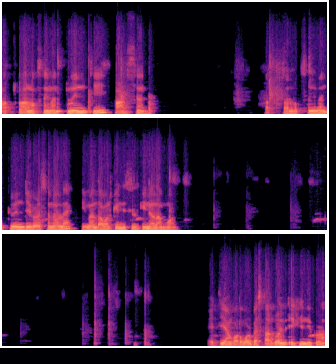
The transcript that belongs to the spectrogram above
শতকৰা লোকচান কিমান টুৱেণ্টি লোকচান কিমান টুৱেণ্টি পাৰ্চেণ্ট হ'লে কিমান দামত কিনিছিল কিনা দাম হ'ল এতিয়া অংকটো ক'ৰ পৰা ষ্টাৰ্ট কৰিম? এইখিনিৰ পৰা।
